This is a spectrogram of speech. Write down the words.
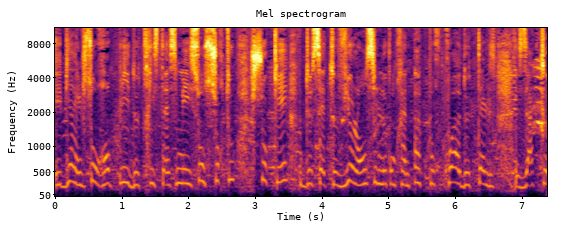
eh bien, ils sont remplis de tristesse mais ils sont surtout choqués de cette violence. Ils ne comprennent pas pourquoi de tels actes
